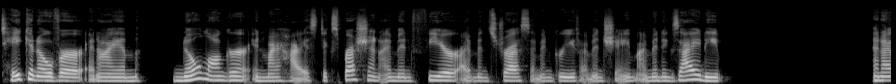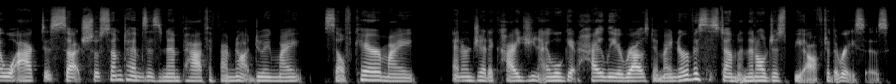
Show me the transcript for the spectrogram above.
taken over and I am no longer in my highest expression. I'm in fear, I'm in stress, I'm in grief, I'm in shame, I'm in anxiety. And I will act as such. So sometimes, as an empath, if I'm not doing my self care, my energetic hygiene, I will get highly aroused in my nervous system and then I'll just be off to the races.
